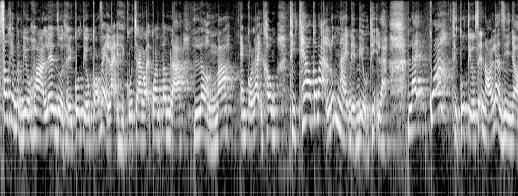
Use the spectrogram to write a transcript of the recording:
sau khi bật điều hòa lên rồi thấy cô Tiếu có vẻ lạnh thì cô Trang lại quan tâm là lởng ma, em có lạnh không? thì theo các bạn lúc này để biểu thị là lạnh quá thì cô Tiếu sẽ nói là gì nhở?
